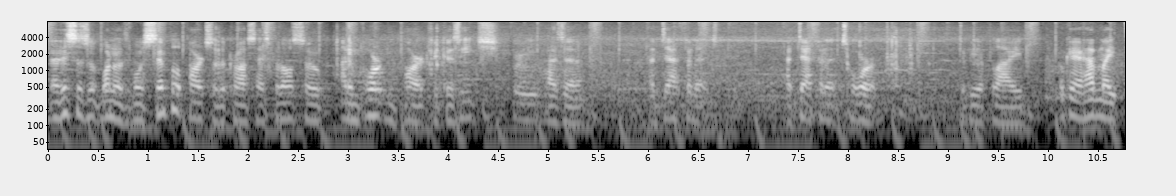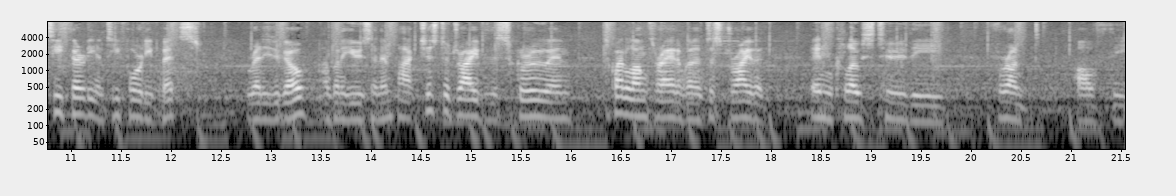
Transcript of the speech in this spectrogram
Now this is one of the most simple parts of the process, but also an important part because each screw has a, a definite a definite torque to be applied. Okay, I have my T30 and T40 bits ready to go. I'm going to use an impact just to drive the screw in. It's quite a long thread. I'm going to just drive it in close to the front of the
